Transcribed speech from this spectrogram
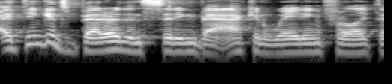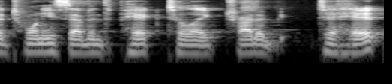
I think it's better than sitting back and waiting for like the twenty seventh pick to like try to to hit.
